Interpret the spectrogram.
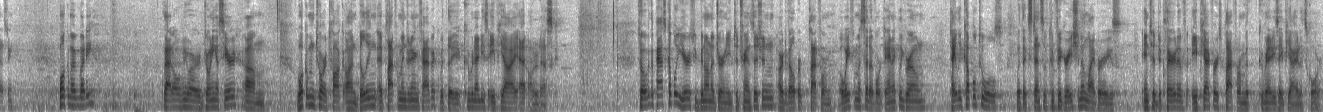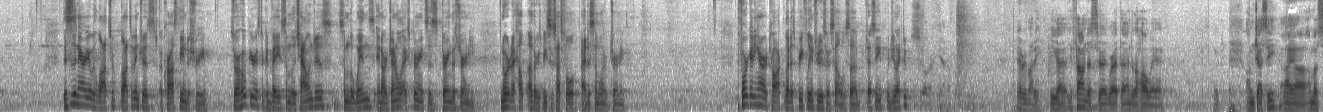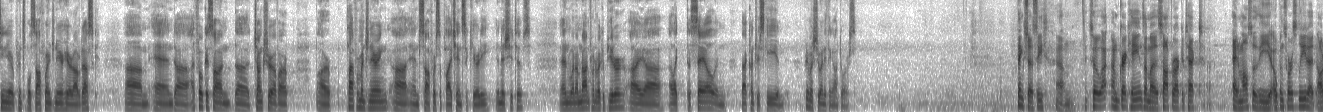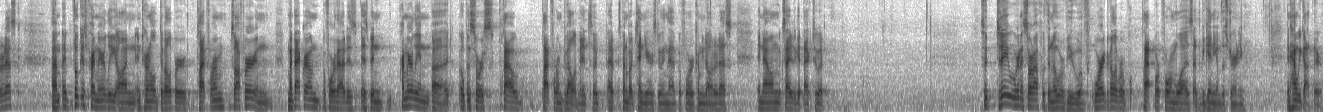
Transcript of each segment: testing. Welcome, everybody. Glad all of you are joining us here. Um, welcome to our talk on building a platform engineering fabric with the Kubernetes API at Autodesk. So over the past couple years, we've been on a journey to transition our developer platform away from a set of organically grown, tightly coupled tools with extensive configuration and libraries into a declarative API-first platform with Kubernetes API at its core. This is an area with lots of, lots of interest across the industry, so our hope here is to convey some of the challenges, some of the wins, and our general experiences during this journey in order to help others be successful at a similar journey. Before getting into our talk, let us briefly introduce ourselves. Uh, Jesse, would you like to? Sure, yeah, no problem. Hey, everybody. You, got, you found us, right? We're at the end of the hallway. I'm Jesse. I, uh, I'm a senior principal software engineer here at Autodesk. Um, and uh, I focus on the juncture of our, our platform engineering uh, and software supply chain security initiatives. And when I'm not in front of a computer, I, uh, I like to sail and backcountry ski and pretty much do anything outdoors. Thanks, Jesse. Um, so I'm Greg Haynes. I'm a software architect, and I'm also the open source lead at Autodesk. Um, I focus primarily on internal developer platform software, and my background before that is, has been primarily in uh, open source cloud platform development. So I spent about 10 years doing that before coming to Autodesk, and now I'm excited to get back to it. So today we're going to start off with an overview of where our developer platform was at the beginning of this journey and how we got there.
